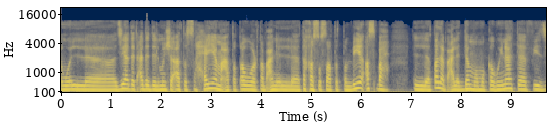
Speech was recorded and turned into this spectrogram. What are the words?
وزيادة عدد المنشآت الصحية مع تطور طبعا التخصصات الطبية. أصبح الطلب على الدم ومكوناته في.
